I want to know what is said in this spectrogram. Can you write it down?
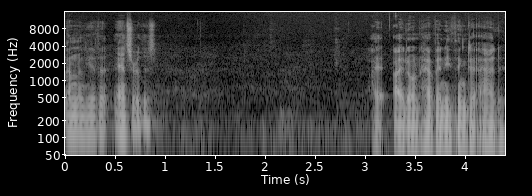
I don't know if you have an answer to this. I, I don't have anything to add.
